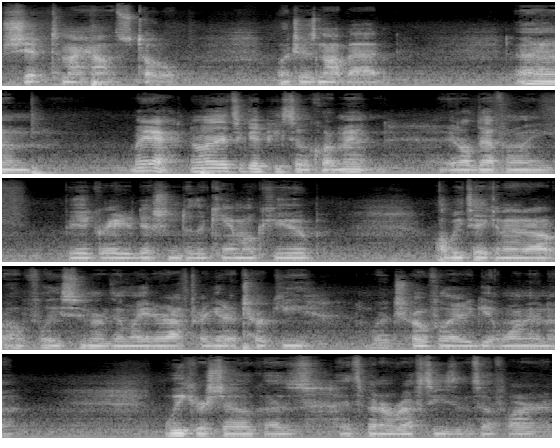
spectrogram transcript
shipped to my house total, which is not bad. Um, but yeah, no, it's a good piece of equipment. It'll definitely be a great addition to the camo cube. I'll be taking it out hopefully sooner than later after I get a turkey, which hopefully I get one in a week or so because it's been a rough season so far.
